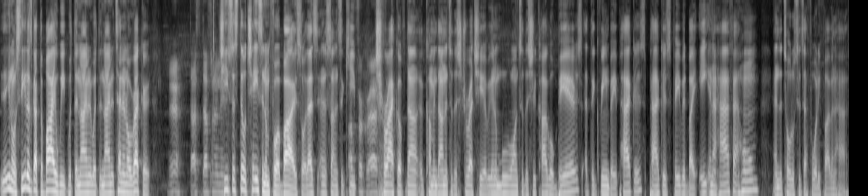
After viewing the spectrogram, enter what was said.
You know, Steelers got the bye week with the nine with the nine ten and zero record. Yeah, that's definitely Chiefs are still chasing them for a bye, so that's uh, something to keep track of down uh, coming down into the stretch here. We're gonna move on to the Chicago Bears at the Green Bay Packers. Packers favored by eight and a half at home, and the total sits at 45 and a half.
